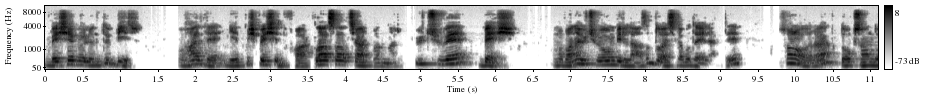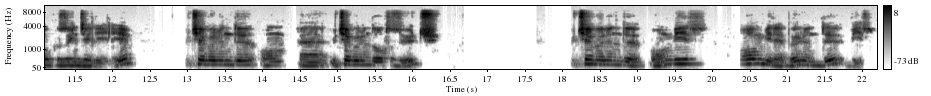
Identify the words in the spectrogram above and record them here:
5'e bölündü 1. O halde 75'in farklı asal çarpanları 3 ve 5. Ama bana 3 ve 11 lazım. Dolayısıyla bu da elendi. Son olarak 99'u inceleyelim. 3'e bölündü 10, e, 3'e bölündü 33. 3'e bölündü 11. 11'e bölündü 1.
